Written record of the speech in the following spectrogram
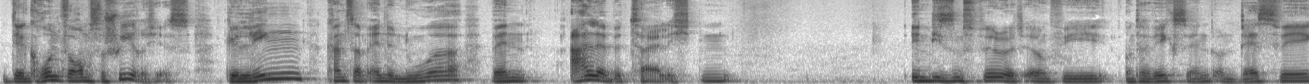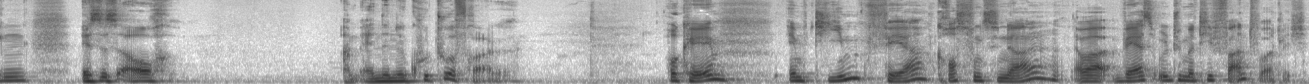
der Grund, warum es so schwierig ist. Gelingen kann es am Ende nur, wenn alle Beteiligten in diesem Spirit irgendwie unterwegs sind. Und deswegen ist es auch am Ende eine Kulturfrage. Okay, im Team, fair, crossfunktional, aber wer ist ultimativ verantwortlich?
